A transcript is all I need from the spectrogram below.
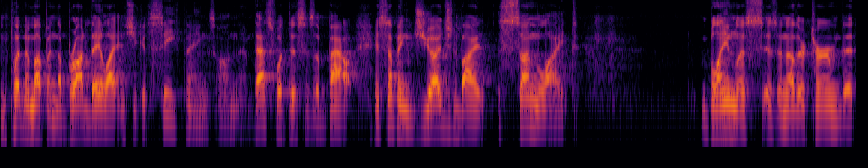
and putting them up in the broad daylight, and she could see things on them. That's what this is about. It's something judged by sunlight. Blameless is another term that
